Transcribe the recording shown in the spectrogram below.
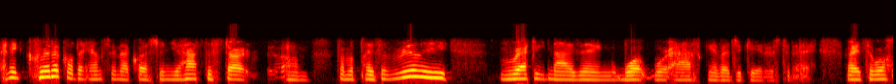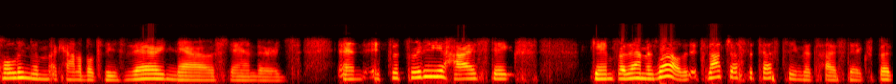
I think critical to answering that question, you have to start um, from a place of really recognizing what we're asking of educators today, right? So we're holding them accountable to these very narrow standards, and it's a pretty high stakes game for them as well. It's not just the testing that's high stakes, but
